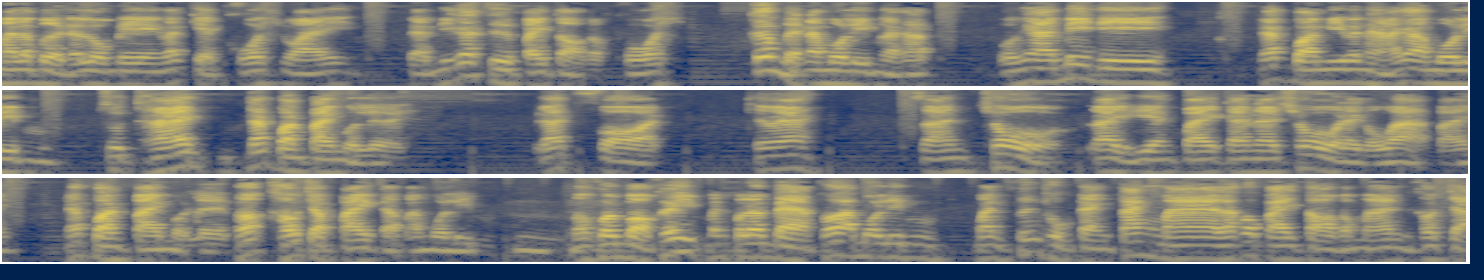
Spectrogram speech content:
มาระเบิดอารมณ์เองแล้วเก็บโค้ชไว้ แบบนี้ก็คือไปต่อกับโค้ชก็เหมือนอโมริมแหละครับ ผลงานไม่ดี นักบอลมีปัญหากับอโมริม สุดท้ายนักบอลไปหมดเลยแรดฟอร์ดใช่ไหมซานโชไล่เรียงไปกานาโชอะไรก็ว่าไป นักบอลไปหมดเลย เพราะเขาจะไปกับอโมริมอืมบางคนบอกเฮ้ยมันคนละแบบเพราะอโมริมมันเพิ่งถูกแต่งตั้งมา แล้วก็ไปต่อกับมันเข้าใจ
